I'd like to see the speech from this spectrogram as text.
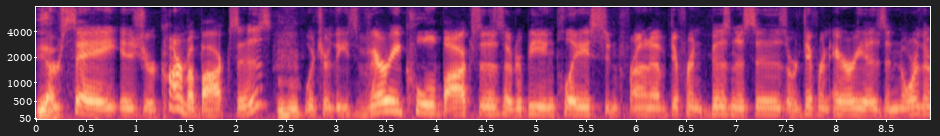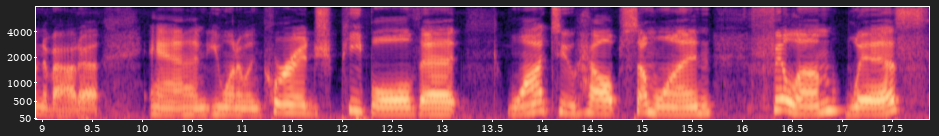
Yeah. Per se, is your karma boxes, Mm-hmm. which are these very cool boxes that are being placed in front of different businesses or different areas in northern Nevada. And you want to encourage people that want to help someone fill them with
